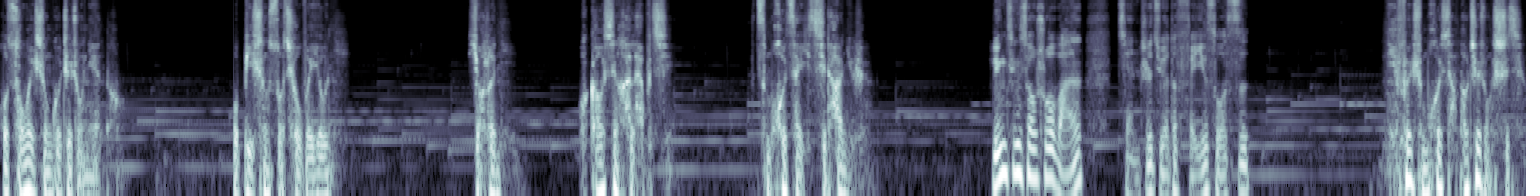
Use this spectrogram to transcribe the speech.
我从未生过这种念头。我毕生所求唯有你。有了你，我高兴还来不及，怎么会在意其他女人？”林青霄说完，简直觉得匪夷所思。你为什么会想到这种事情？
